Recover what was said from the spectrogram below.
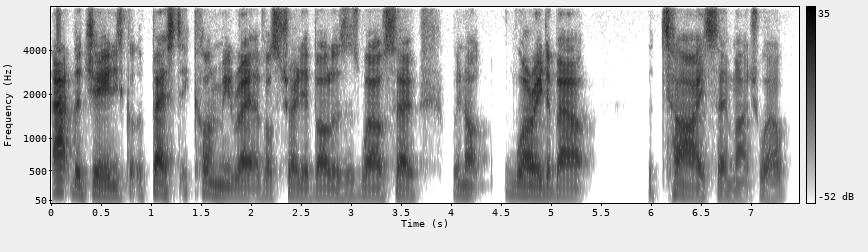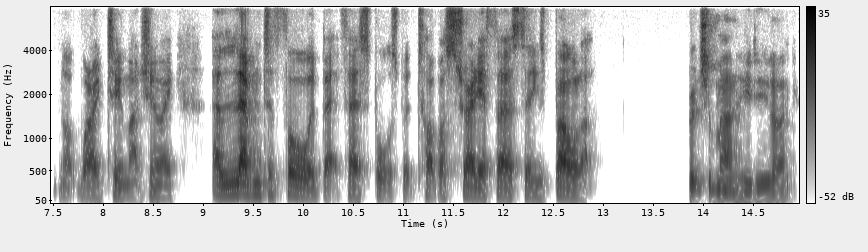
at the G, and he's got the best economy rate of Australia bowlers as well. So we're not worried about the tie so much. Well, not worried too much anyway. 11 to 4 with Betfair Sports, but top Australia first innings bowler. Richard Mann, who do you like?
